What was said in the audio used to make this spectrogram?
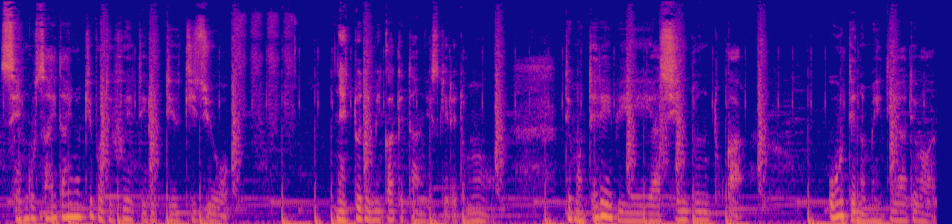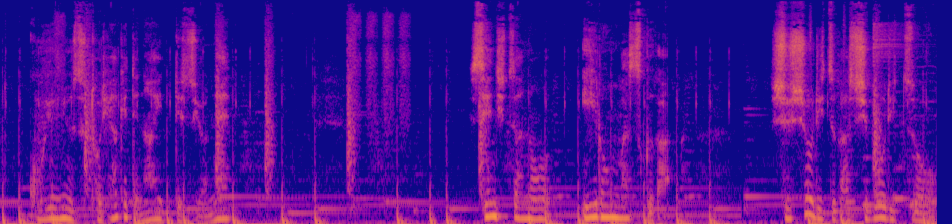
戦後最大の規模で増えているっていう記事をネットで見かけたんですけれどもでもテレビや新聞とか大手のメディアではこういうニュース取り上げてないですよね。先日あのイーロン・マスクが出生率が死亡率を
